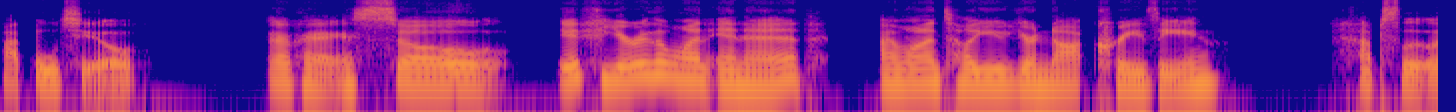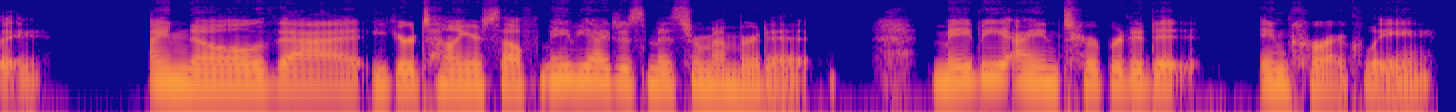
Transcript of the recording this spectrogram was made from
happen to? Okay, so if you're the one in it, I want to tell you you're not crazy. Absolutely. I know that you're telling yourself, maybe I just misremembered it. Maybe I interpreted it incorrectly.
